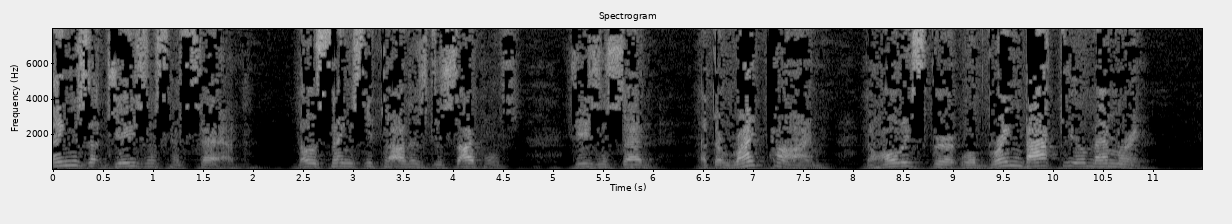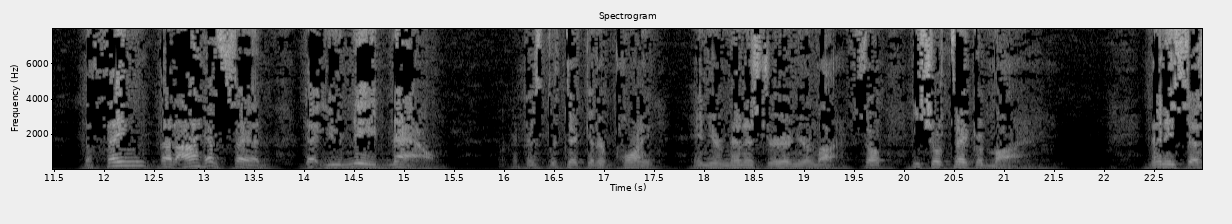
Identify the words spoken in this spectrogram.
things that Jesus has said, those things he taught his disciples, Jesus said, at the right time, the Holy Spirit will bring back to your memory the thing that I have said that you need now at this particular point in your ministry in your life. So he shall take of mine. Then he says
